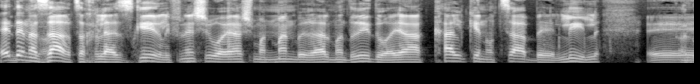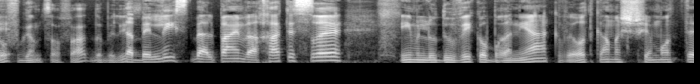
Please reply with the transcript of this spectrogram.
עדן עזר, צריך להזכיר, לפני שהוא היה שמנמן בריאל מדריד, הוא היה קל כנוצה בליל. אה, אלוף גם צרפת, דאבליסט. דאבליסט ב-2011, עם לודוביקו ברניאק ועוד כמה שמות אה,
